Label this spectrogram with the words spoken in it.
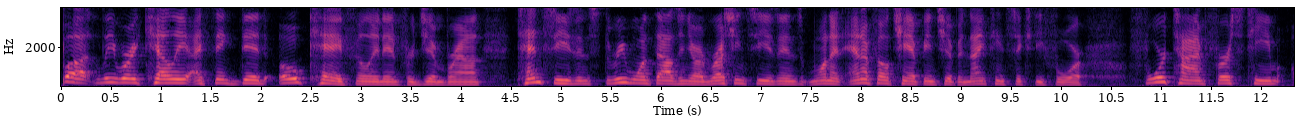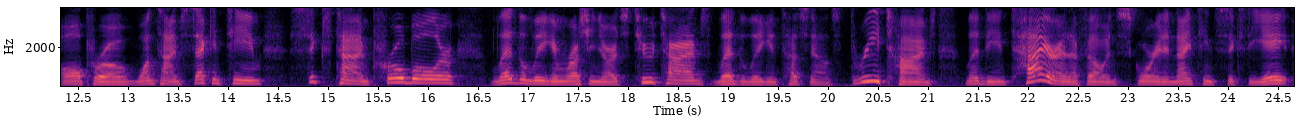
But Leroy Kelly, I think, did okay filling in for Jim Brown. 10 seasons, three 1,000 yard rushing seasons, won an NFL championship in 1964, four time first team All Pro, one time second team, six time Pro Bowler, led the league in rushing yards two times, led the league in touchdowns three times, led the entire NFL in scoring in 1968.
